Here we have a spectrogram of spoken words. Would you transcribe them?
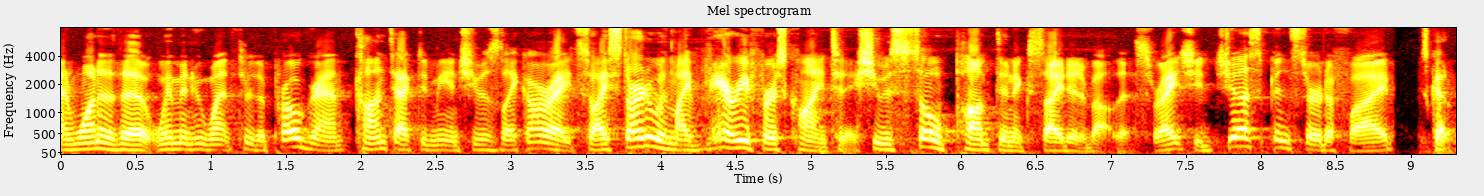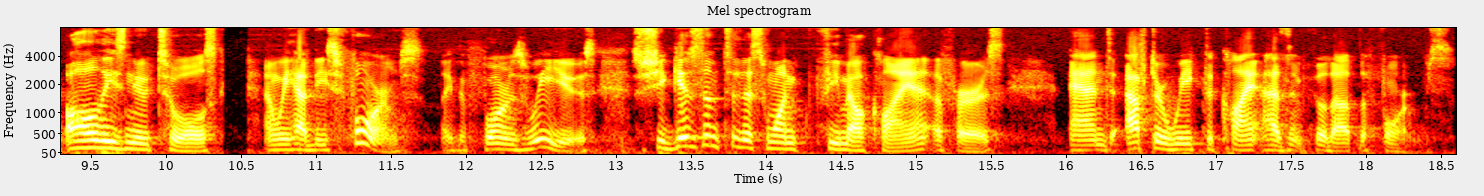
And one of the women who went through the program contacted me and she was like, All right, so I started with my very first client today. She was so pumped and excited about this, right? She'd just been certified. She's got all these new tools. And we have these forms, like the forms we use. So she gives them to this one female client of hers. And after a week, the client hasn't filled out the forms.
